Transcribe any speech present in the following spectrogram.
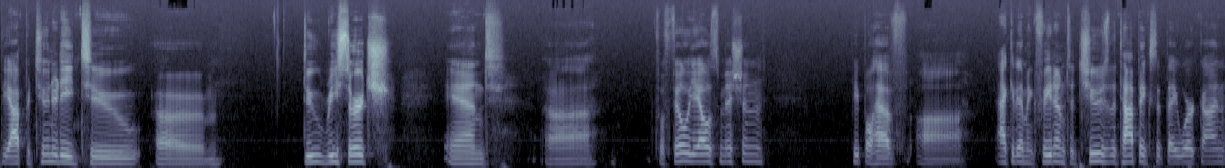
the opportunity to um, do research and uh, fulfill Yale's mission. People have uh, academic freedom to choose the topics that they work on,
